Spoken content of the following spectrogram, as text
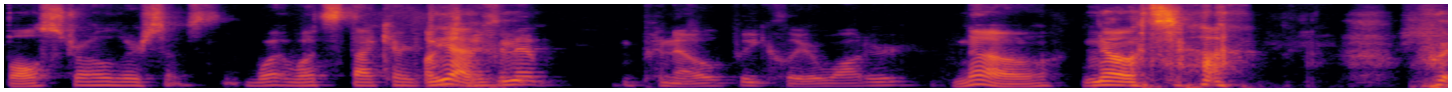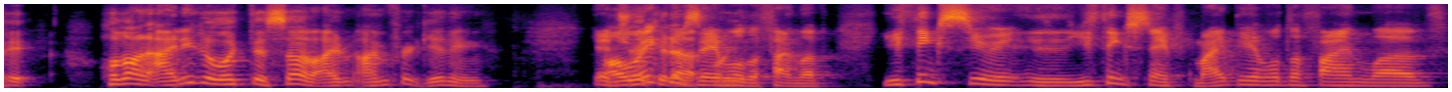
Bulstrode or something. What what's that character? Oh yeah, isn't it Penelope Clearwater? No. No, it's not. Wait, hold on. I need to look this up. I'm, I'm forgetting. Yeah, I'll Drake was able to find love. You think Siri, you think Snape might be able to find love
